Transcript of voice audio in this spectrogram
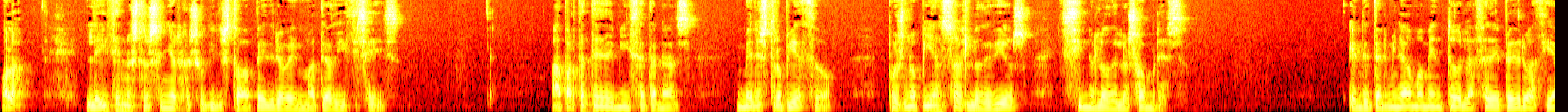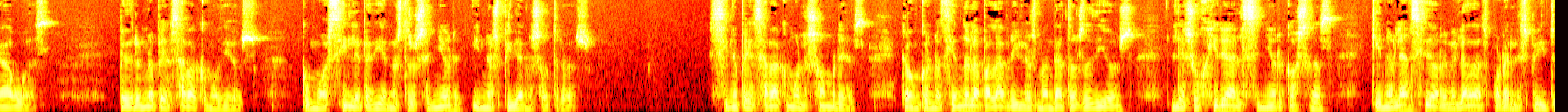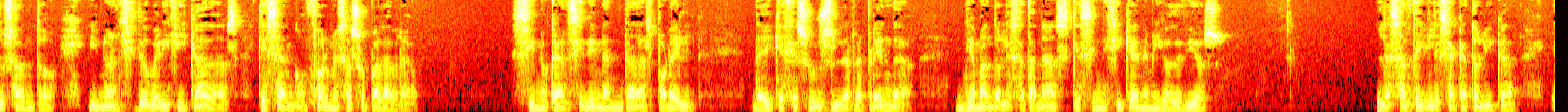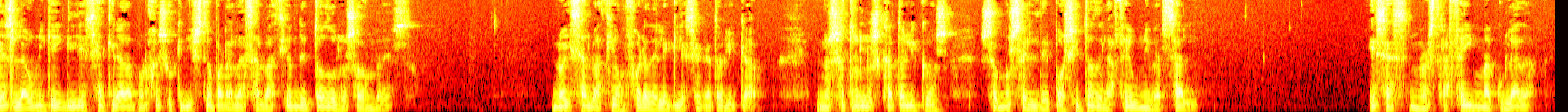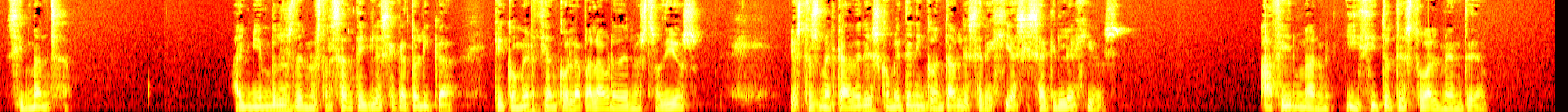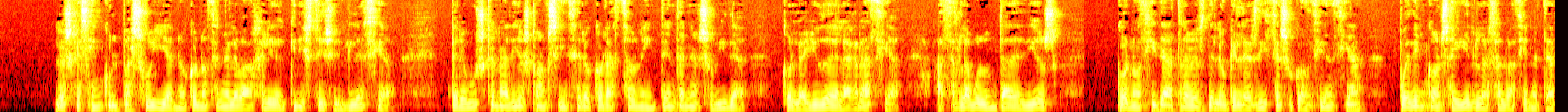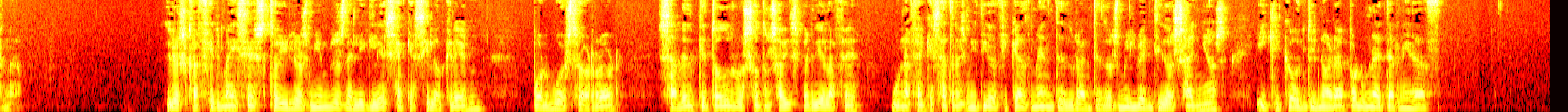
Hola, le dice nuestro Señor Jesucristo a Pedro en Mateo 16. Apártate de mí, Satanás, me eres tropiezo, pues no piensas lo de Dios, sino lo de los hombres. En determinado momento la fe de Pedro hacía aguas. Pedro no pensaba como Dios, como así le pedía nuestro Señor y nos pide a nosotros sino pensaba como los hombres, que aun conociendo la palabra y los mandatos de Dios, le sugiere al Señor cosas que no le han sido reveladas por el Espíritu Santo y no han sido verificadas que sean conformes a su palabra, sino que han sido inventadas por él, de ahí que Jesús le reprenda, llamándole Satanás, que significa enemigo de Dios. La Santa Iglesia Católica es la única iglesia creada por Jesucristo para la salvación de todos los hombres. No hay salvación fuera de la Iglesia Católica. Nosotros los católicos somos el depósito de la fe universal. Esa es nuestra fe inmaculada, sin mancha. Hay miembros de nuestra Santa Iglesia Católica que comercian con la palabra de nuestro Dios. Estos mercaderes cometen incontables herejías y sacrilegios. Afirman, y cito textualmente, los que sin culpa suya no conocen el Evangelio de Cristo y su Iglesia, pero buscan a Dios con sincero corazón e intentan en su vida, con la ayuda de la gracia, hacer la voluntad de Dios, conocida a través de lo que les dice su conciencia, pueden conseguir la salvación eterna. Los que afirmáis esto y los miembros de la Iglesia que así lo creen, por vuestro horror, sabed que todos vosotros habéis perdido la fe, una fe que se ha transmitido eficazmente durante 2022 años y que continuará por una eternidad.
